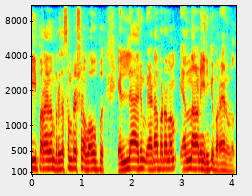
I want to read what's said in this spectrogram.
ഈ പറയുന്ന മൃഗസംരക്ഷണ വകുപ്പ് എല്ലാവരും ഇടപെടണം എന്നാണ് എനിക്ക് പറയാനുള്ളത്.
